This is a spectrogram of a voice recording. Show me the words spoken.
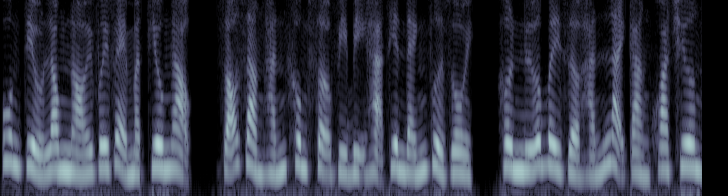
Uông Tiểu Long nói với vẻ mặt kiêu ngạo, rõ ràng hắn không sợ vì bị Hạ Thiên đánh vừa rồi, hơn nữa bây giờ hắn lại càng khoa trương.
